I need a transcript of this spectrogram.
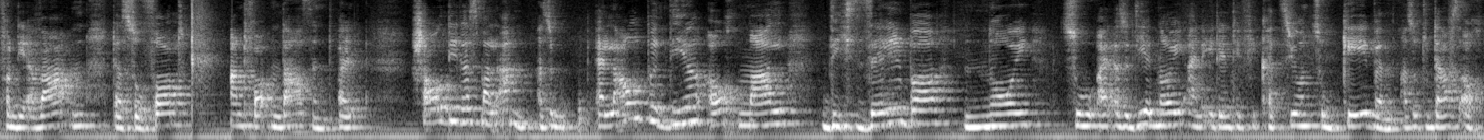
von dir erwarten, dass sofort Antworten da sind, weil Schau dir das mal an. Also erlaube dir auch mal, dich selber neu zu, also dir neu eine Identifikation zu geben. Also du darfst auch,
